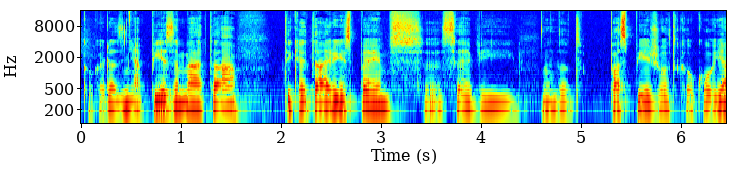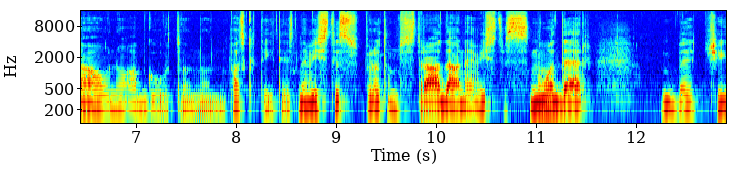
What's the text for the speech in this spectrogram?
kaut kādā ziņā piezemētā. Tikai tā ir iespējams eh, sevi nedaudz paspiežot kaut ko jaunu, apgūt un, un paskatīties. Ne viss tas, protams, strādā, ne viss tas noder. Bet šī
